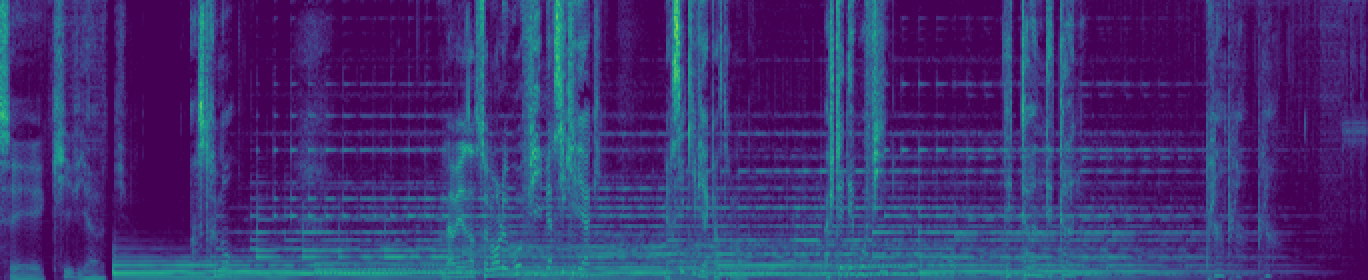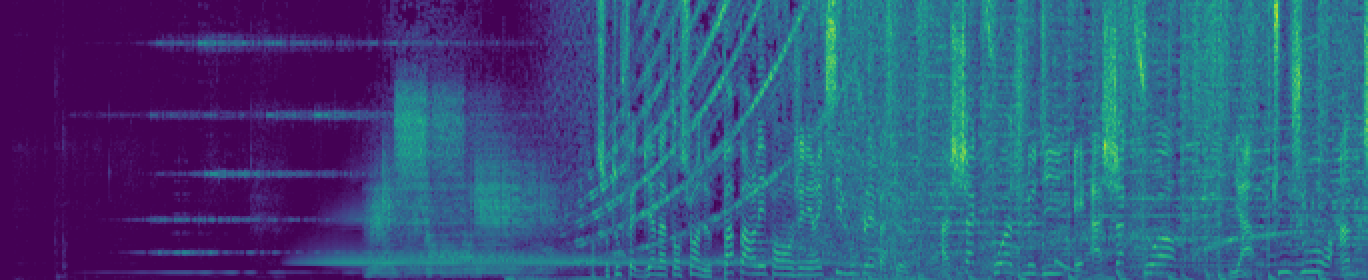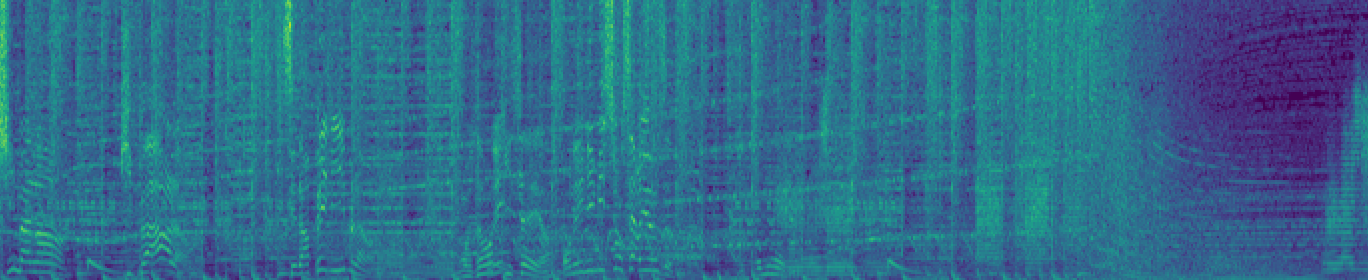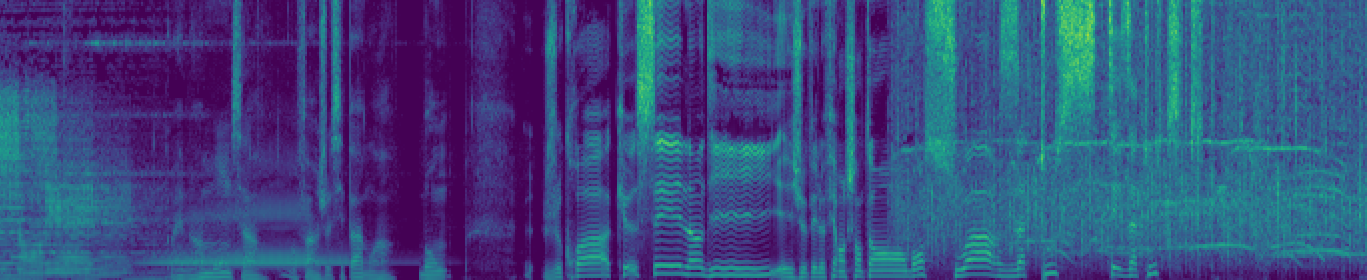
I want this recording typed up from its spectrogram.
C'est Kiviak. Instrument. Merveilleux instrument, le Wofi. Merci Kiviak. Merci Kiviak Instrument. Achetez des Wofi. Des tonnes, des tonnes. Plein, plein, plein. Alors surtout faites bien attention à ne pas parler pendant le générique s'il vous plaît parce que à chaque fois je le dis et à chaque fois il y a toujours un petit malin qui parle. C'est d'un pénible. On se demande On est- qui c'est. Hein. On est une émission sérieuse. Quand même un monde ça. Enfin, je sais pas moi. Bon, je crois que c'est lundi et je vais le faire en chantant bonsoir à tous et à tous.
